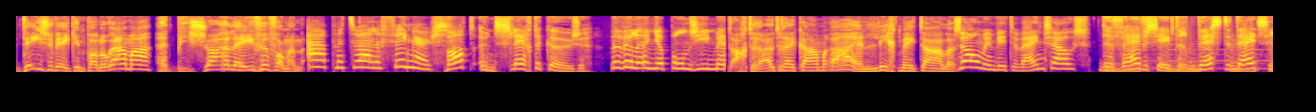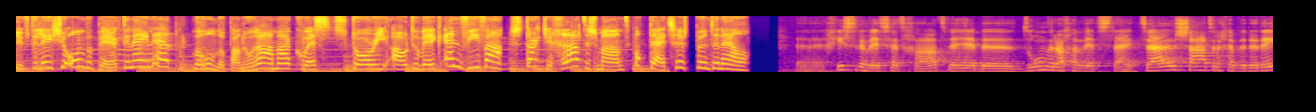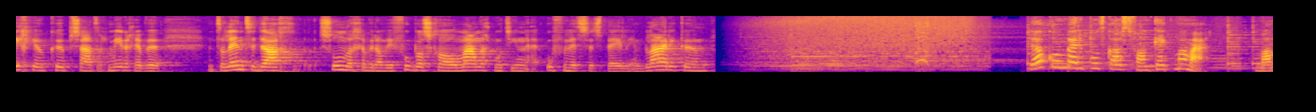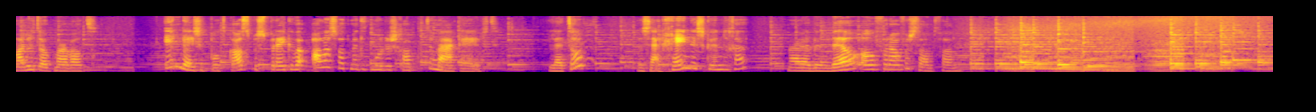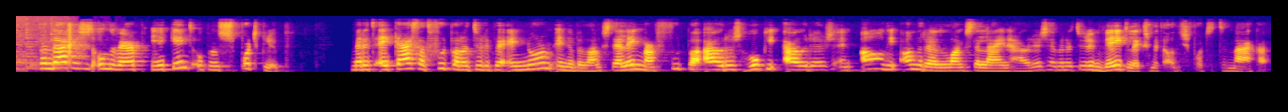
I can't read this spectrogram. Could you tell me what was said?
Deze week in Panorama het bizarre leven van een Aap met twaalf vingers. Wat een slechte keuze. We willen een Japon zien met achteruitrijcamera en lichtmetalen. Zoom in witte wijnsaus. de 75 beste tijdschriften lees je onbeperkt in één app. Waaronder Panorama, Quest, Story, Autoweek en Viva. Start je gratis maand op tijdschrift.nl. Eh, gisteren een wedstrijd gehad. We hebben donderdag een wedstrijd thuis. Zaterdag hebben we de Regio Cup. Zaterdagmiddag hebben we een talentendag. Zondag hebben we dan weer voetbalschool. Maandag moet hij een oefenwedstrijd spelen in Blaricum. Welkom bij de podcast van Kijk Mama. Mama doet ook maar wat. In deze podcast bespreken we alles wat met het moederschap te maken heeft. Let op, we zijn geen deskundigen, maar we hebben wel overal verstand van. Vandaag is het onderwerp je kind op een sportclub. Met het EK staat voetbal natuurlijk weer enorm in de belangstelling, maar voetbalouders, hockeyouders en al die andere langs de lijn ouders hebben natuurlijk wekelijks met al die sporten te maken.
